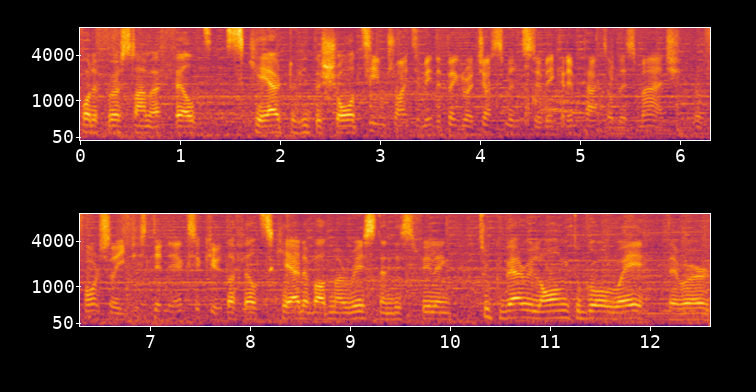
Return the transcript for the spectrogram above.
For the first time I felt scared to hit the shot. Thiem tried to make the bigger adjustments to make an impact on this match. Unfortunately, just didn't execute. I felt scared about my wrist and this feeling took very long to go away. There were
